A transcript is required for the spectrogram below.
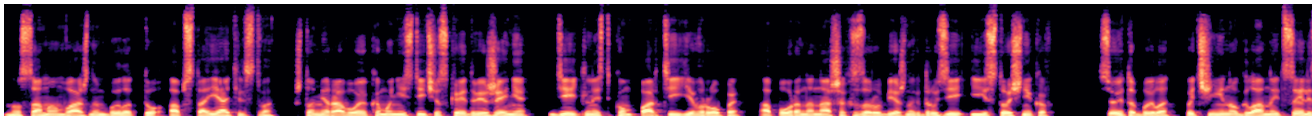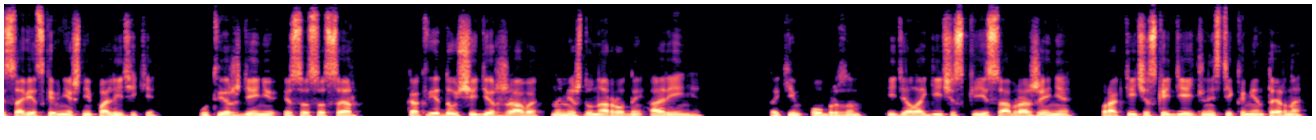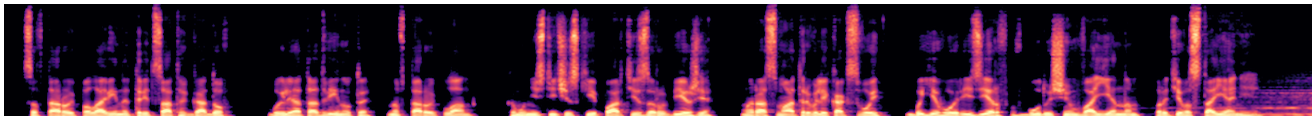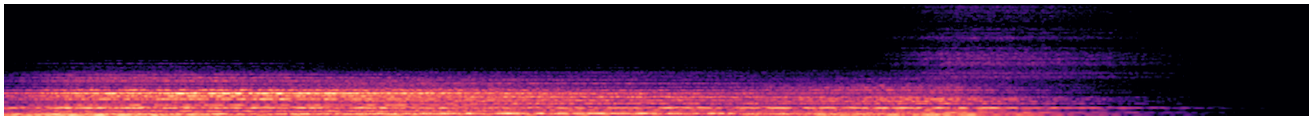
Но самым важным было то обстоятельство, что мировое коммунистическое движение, деятельность Компартии Европы, опора на наших зарубежных друзей и источников – все это было подчинено главной цели советской внешней политики – утверждению СССР как ведущей державы на международной арене. Таким образом, идеологические соображения практической деятельности Коминтерна со второй половины 30-х годов были отодвинуты на второй план. Коммунистические партии зарубежья мы рассматривали как свой боевой резерв в будущем военном противостоянии.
